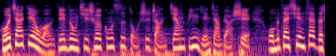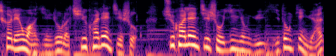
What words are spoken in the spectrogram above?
国家电网电动汽车公司董事长姜斌演讲表示：“我们在现在的车联网引入了区块链技术，区块链技术应用于移动电源，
